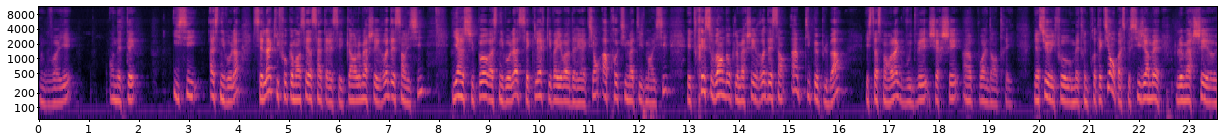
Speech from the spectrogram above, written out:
Vous voyez on était ici à ce niveau-là. C'est là, qu'il faut commencer à s'intéresser. Quand le marché redescend ici il y a un support à ce niveau-là, c'est clair qu'il va y avoir des réactions approximativement ici et très souvent donc le marché redescend un petit peu plus bas et c'est à ce moment-là que vous devez chercher un point d'entrée. Bien sûr il faut mettre une protection parce que si jamais le marché euh,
